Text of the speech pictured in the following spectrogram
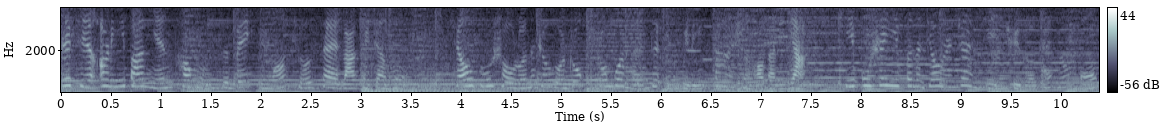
日前，2018年汤姆斯杯羽毛球赛拉开战幕，小组首轮的争夺中，中国男队5比0大胜澳大利亚，以不失一分的骄人战绩取得开门红。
